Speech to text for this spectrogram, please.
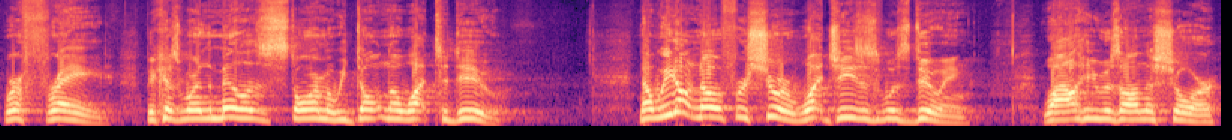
We're afraid because we're in the middle of a storm and we don't know what to do. Now, we don't know for sure what Jesus was doing while he was on the shore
